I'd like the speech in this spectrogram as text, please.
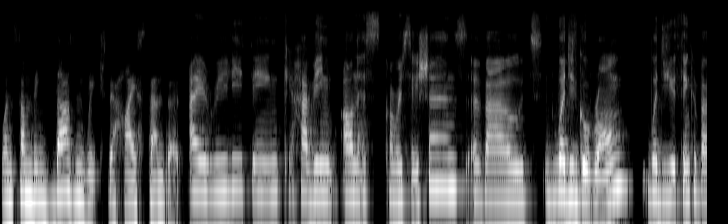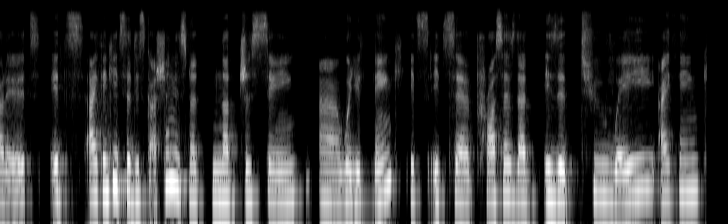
when something doesn't reach the high standard? I really think having honest conversations about what did go wrong. What do you think about it? It's I think it's a discussion. It's not not just saying uh, what you think. It's it's a process that is a two way. I think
